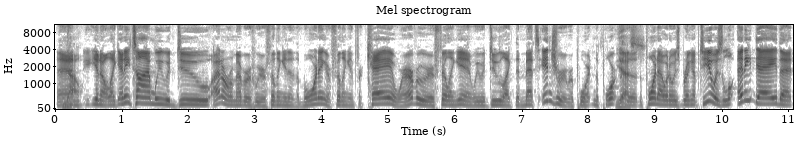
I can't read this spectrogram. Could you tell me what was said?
And, No. you know, like anytime we would do, I don't remember if we were filling in in the morning or filling in for K or wherever we were filling in, we would do like the Mets injury report. And the, por- Yes. the, the point I would always bring up to you is lo- any day that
